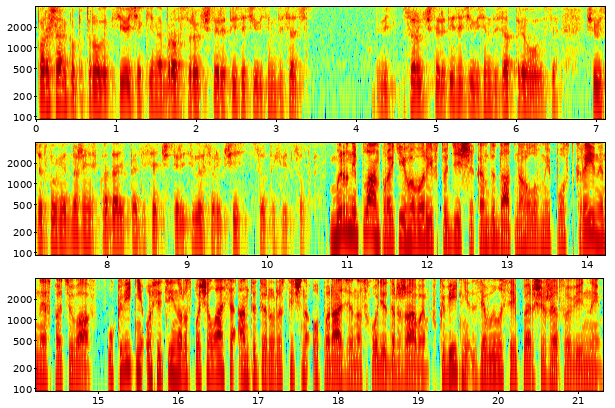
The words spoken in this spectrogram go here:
Порошенко Петро Олексійович, який набрав 44 тисячі 80 44 тисячі 83 голоси, що в відношенні складає 54,46%. Мирний план, про який говорив тоді ще кандидат на головний пост країни, не спрацював. У квітні офіційно розпочалася антитерористична операція на сході держави. В квітні з'явилися і перші жертви війни.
